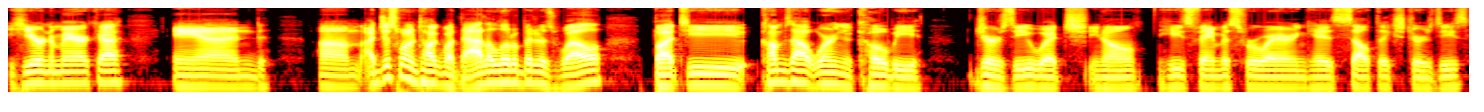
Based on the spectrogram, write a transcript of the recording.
here in America. And um, I just want to talk about that a little bit as well. But he comes out wearing a Kobe jersey, which, you know, he's famous for wearing his Celtics jerseys.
